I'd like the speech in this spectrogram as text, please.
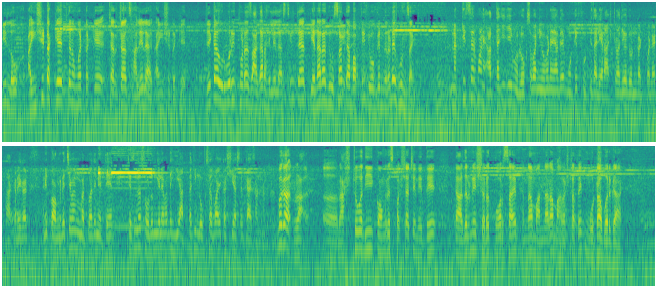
की लो ऐंशी टक्के ते नव्वद टक्के चर्चा झालेल्या आहेत ऐंशी टक्के. जे काय उर्वरित थोड्या जागा राहिलेल्या असतील त्या येणाऱ्या दिवसात त्या बाबतीत योग्य निर्णय होऊन जाईल. नक्कीच सर पण आत्ताची जी लोकसभा निवडणूक यामध्ये मोठी फुट झाली आहे. राष्ट्रवादी दोन गट पडले आहेत, ठाकरे गट आणि काँग्रेसचे पण महत्त्वाचे नेते आहेत. ते सुद्धा सोडून गेल्यामध्ये ही आत्ताची लोकसभा कशी असेल काय सांगणार? बघा रा राष्ट्रवादी काँग्रेस पक्षाचे नेते आदरणीय शरद पवार साहेब यांना मानणारा महाराष्ट्रात एक मोठा वर्ग आहे.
